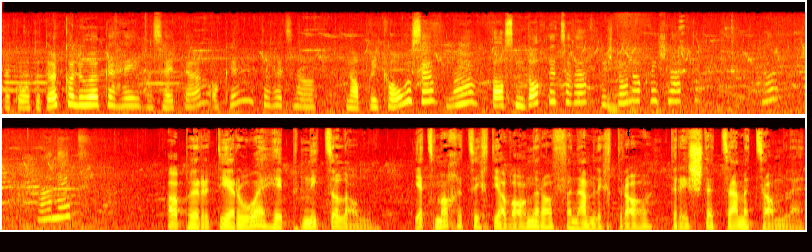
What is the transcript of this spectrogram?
dann geht er dort schauen, hey, was hat er? Okay, da hat es noch eine Aprikose. Ja, passt mir doch nicht so recht. Bist du noch ein schlecken? Ja, auch nicht. Aber die Ruhe hebt nicht so lang. Jetzt machen sich die Havaneraffen nämlich dran, die Reste zusammenzusammeln.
